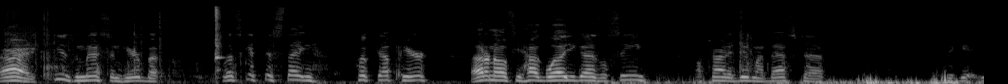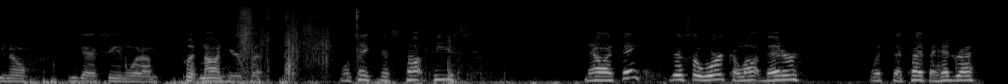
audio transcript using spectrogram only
all right excuse the mess in here but let's get this thing hooked up here. I don't know if you hug well you guys will see. I'll try to do my best to to get you know you guys seeing what I'm putting on here but we'll take this top piece. Now I think this will work a lot better with the type of headrests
